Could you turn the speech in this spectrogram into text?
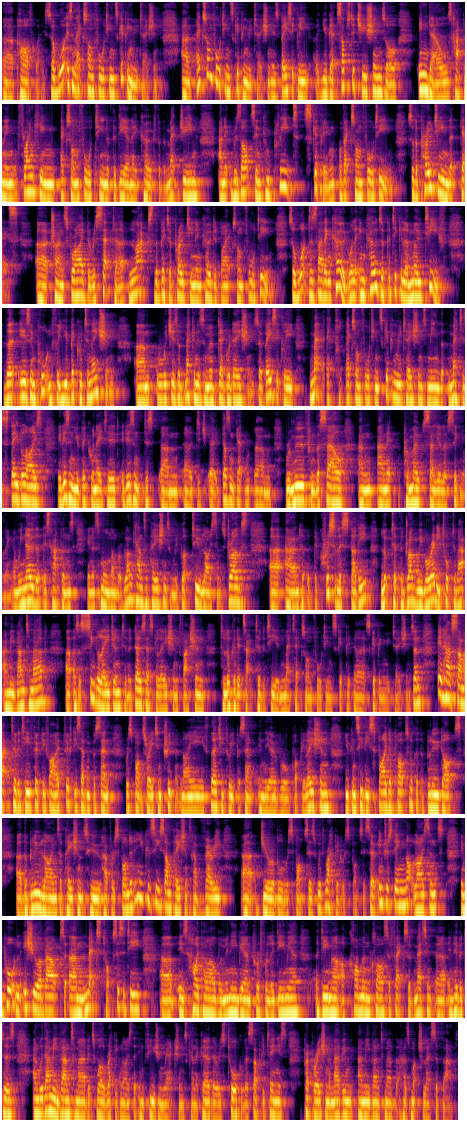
uh, pathways. So, what is an exon 14 skipping mutation? An exon 14 skipping mutation is basically uh, you get substitutions or indels happening flanking exon 14 of the DNA code for the MET gene, and it results in complete skipping of exon 14. So, the protein that gets uh, transcribed, the receptor lacks the bit of protein encoded by exon 14. So, what does that encode? Well, it encodes a particular motif that is important for ubiquitination um, which is a mechanism of degradation. So basically, MET exon 14 skipping mutations mean that MET is stabilized, it isn't ubiquinated, it isn't dis, um, uh, dig, uh, it doesn't get um, removed from the cell, and, and it promotes cellular signaling. And we know that this happens in a small number of lung cancer patients, and we've got two licensed drugs. Uh, and the Chrysalis study looked at the drug we've already talked about, amivantamab, uh, as a single agent in a dose escalation fashion to look at its activity in MET exon 14 skip, uh, skipping mutations. And it has some activity, 55, 57% response rate in treatment naive, 33% in the overall population. You can see these spider plots, look at the blue dots. Uh, the blue lines are patients who have responded, and you can see some patients have very uh, durable responses with rapid responses. So interesting, not licensed. Important issue about um, MET toxicity uh, is hypoalbuminemia and peripheral edema. Edema are common class effects of MET uh, inhibitors. And with amivantamab, it's well recognized that infusion reactions can occur. There is talk of a subcutaneous preparation of amivantamab that has much less of that.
